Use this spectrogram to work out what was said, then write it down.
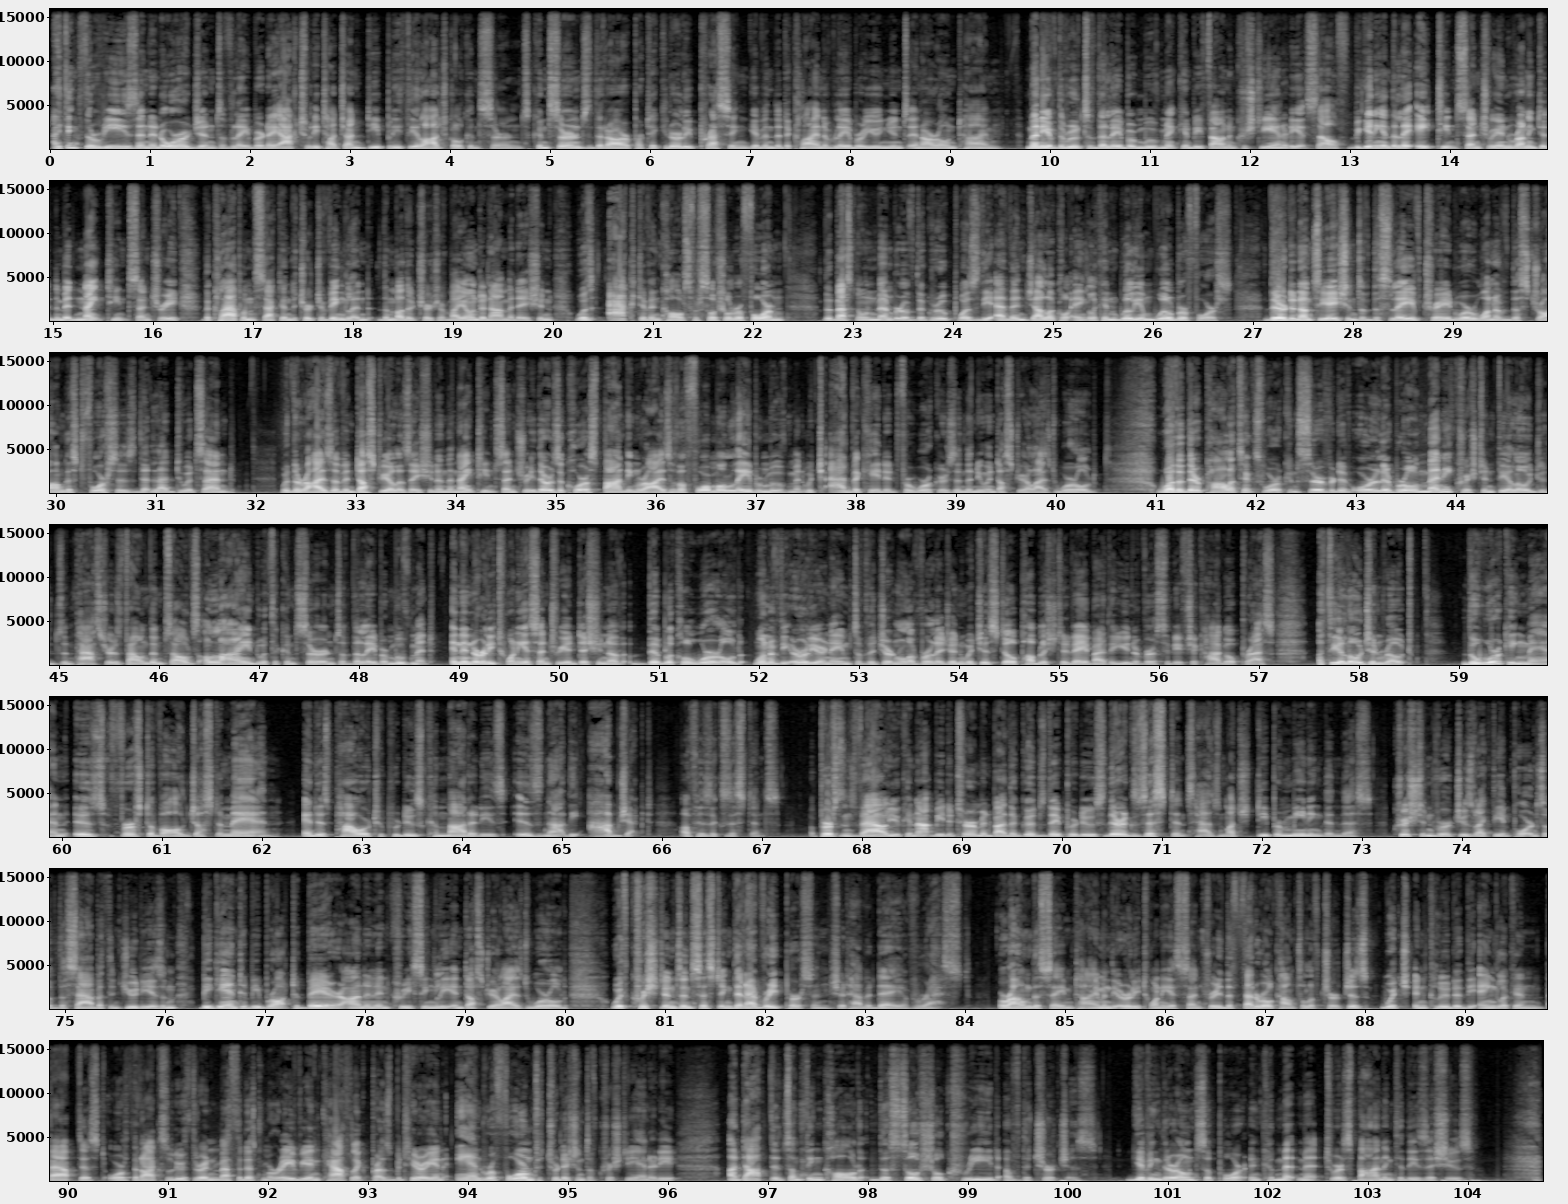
I think the reason and origins of Labor Day actually touch on deeply theological concerns, concerns that are particularly pressing given the decline of labor unions in our own time. Many of the roots of the labor movement can be found in Christianity itself. Beginning in the late 18th century and running to the mid 19th century, the Clapham sect in the Church of England, the mother church of my own denomination, was active in calls for social reform. The best known member of the group was the evangelical Anglican William Wilberforce. Their denunciations of the slave trade were one of the strongest forces that led to its end. With the rise of industrialization in the 19th century, there was a corresponding rise of a formal labor movement which advocated for workers in the new industrialized world. Whether their politics were conservative or liberal, many Christian theologians and pastors found themselves aligned with the concerns of the labor movement. In an early 20th century edition of Biblical World, one of the earlier names of the Journal of Religion, which is still published today by the University of Chicago Press, a theologian wrote, the working man is, first of all, just a man, and his power to produce commodities is not the object of his existence. A person's value cannot be determined by the goods they produce. Their existence has much deeper meaning than this. Christian virtues, like the importance of the Sabbath in Judaism, began to be brought to bear on an increasingly industrialized world, with Christians insisting that every person should have a day of rest. Around the same time, in the early 20th century, the Federal Council of Churches, which included the Anglican, Baptist, Orthodox, Lutheran, Methodist, Moravian, Catholic, Presbyterian, and Reformed traditions of Christianity, adopted something called the Social Creed of the Churches, giving their own support and commitment to responding to these issues.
